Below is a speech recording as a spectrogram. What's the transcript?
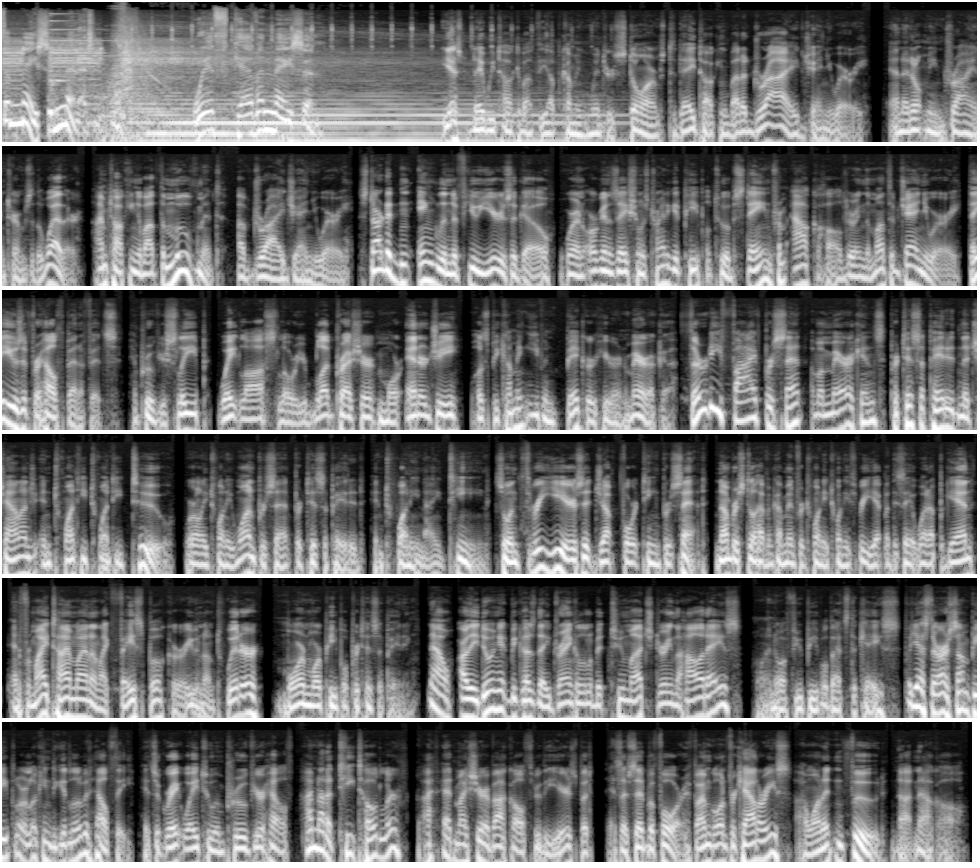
The Mason Minute with Kevin Mason. Yesterday we talked about the upcoming winter storms. Today, talking about a dry January. And I don't mean dry in terms of the weather. I'm talking about the movement of dry January. Started in England a few years ago, where an organization was trying to get people to abstain from alcohol during the month of January. They use it for health benefits improve your sleep, weight loss, lower your blood pressure, more energy. Well, it's becoming even bigger here in America. 35% of Americans participated in the challenge in 2022, where only 21% participated in 2019. So in three years, it jumped 14%. Numbers still haven't come in for 2023 yet, but they say it went up again. And from my timeline on like Facebook or even on Twitter, more and more people participating. Now, are they doing it because they drank a little bit too much during the holidays? Well, I know a few people that's the case. But yes, there are some people who are looking to get a little bit healthy. It's a great way to improve your health. I'm not a teetotaler. I've had my share of alcohol through the years, but as I've said before, if I'm going for calories, I want it in food, not in alcohol.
